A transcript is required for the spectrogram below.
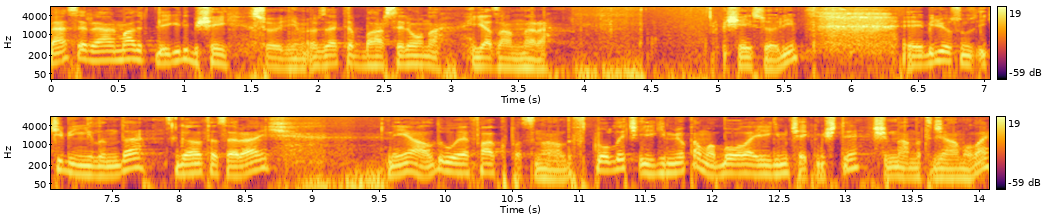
Ben size Real Madrid ile ilgili bir şey söyleyeyim. Özellikle Barcelona yazanlara bir şey söyleyeyim. E, biliyorsunuz 2000 yılında Galatasaray neyi aldı? UEFA kupasını aldı. Futbolda hiç ilgim yok ama bu olay ilgimi çekmişti. Şimdi anlatacağım olay.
